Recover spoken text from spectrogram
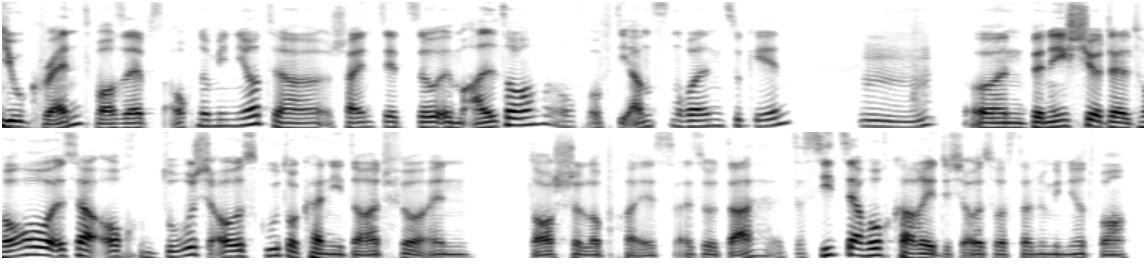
Hugh Grant war selbst auch nominiert. Der scheint jetzt so im Alter auch auf die ernsten Rollen zu gehen. Mhm. Und Benicio del Toro ist ja auch ein durchaus guter Kandidat für einen Darstellerpreis. Also da, das sieht sehr hochkarätig aus, was da nominiert war.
